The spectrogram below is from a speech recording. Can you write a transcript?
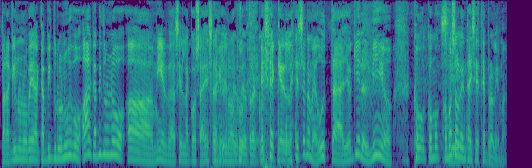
para que uno no vea capítulo nuevo? Ah, capítulo nuevo. Ah, mierda, así es la cosa esa, que yo no... ese, que, ese no me gusta, yo quiero el mío. ¿Cómo, cómo, cómo solventáis este problema?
